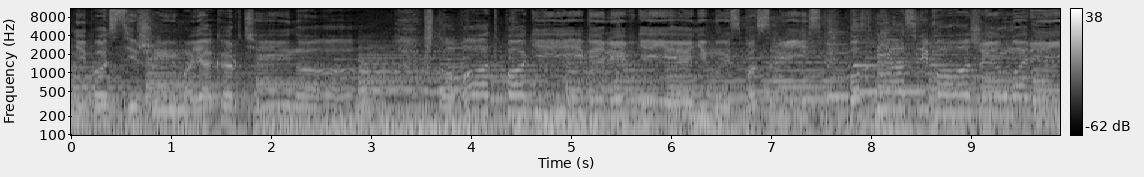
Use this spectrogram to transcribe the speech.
Непостижимая картина Чтоб от погибели в гиене мы спаслись. Бог в ясли положил Марии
